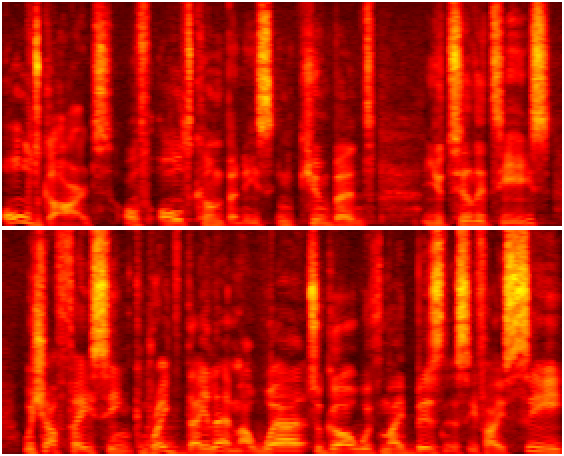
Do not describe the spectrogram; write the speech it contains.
old guards, of old companies, incumbent utilities, which are facing great dilemma where to go with my business. If I see,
